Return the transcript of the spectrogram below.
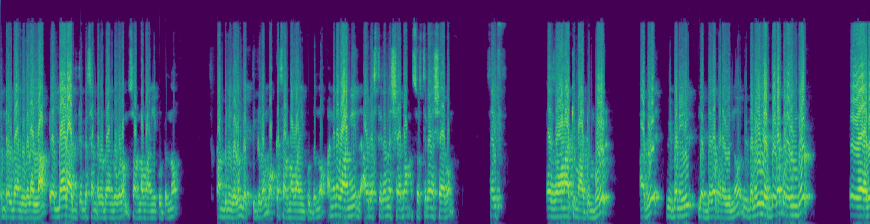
സെൻട്രൽ ബാങ്കുകളെല്ലാം എല്ലാ രാജ്യത്തിന്റെ സെൻട്രൽ ബാങ്കുകളും സ്വർണം വാങ്ങിക്കൂട്ടുന്നു. കമ്പനികളും വ്യക്തികളും ഒക്കെ സ്വർണം വാങ്ങിക്കൂട്ടുന്നു. അങ്ങനെ വാങ്ങി അവരെ സ്ഥിര നിക്ഷേപം സുസ്ഥിര നിക്ഷേപം സേഫ് സോണാക്കി മാറ്റുമ്പോൾ അത് വിപണിയിൽ ലഭ്യത കുറയുന്നു. വിപണിയിൽ ലഭ്യത കുറയുമ്പോൾ അത്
